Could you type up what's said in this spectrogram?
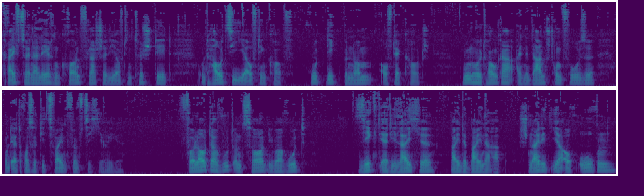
greift zu einer leeren Kornflasche, die auf dem Tisch steht, und haut sie ihr auf den Kopf. Ruth liegt benommen auf der Couch. Nun holt Honka eine Darmstrumpfhose und erdrosselt die 52-Jährige. Vor lauter Wut und Zorn über Ruth sägt er die Leiche beide Beine ab, schneidet ihr auch Ohren,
